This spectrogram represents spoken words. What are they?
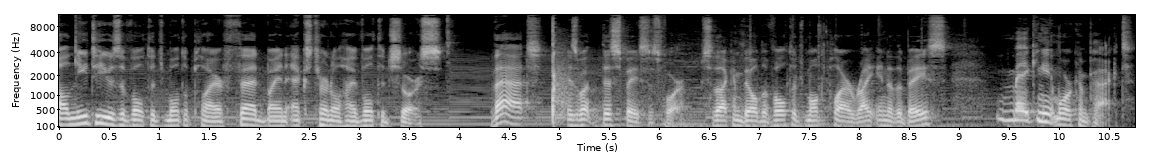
I'll need to use a voltage multiplier fed by an external high voltage source. That is what this space is for, so that I can build a voltage multiplier right into the base, making it more compact.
